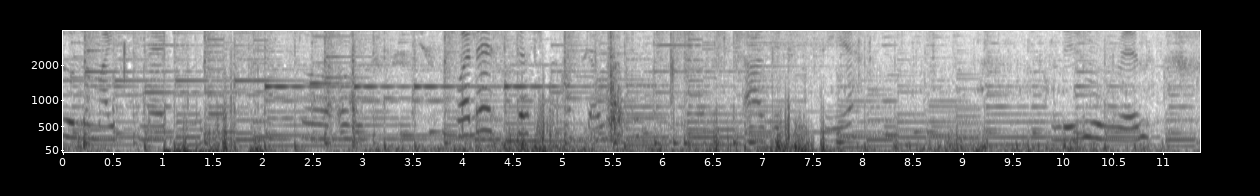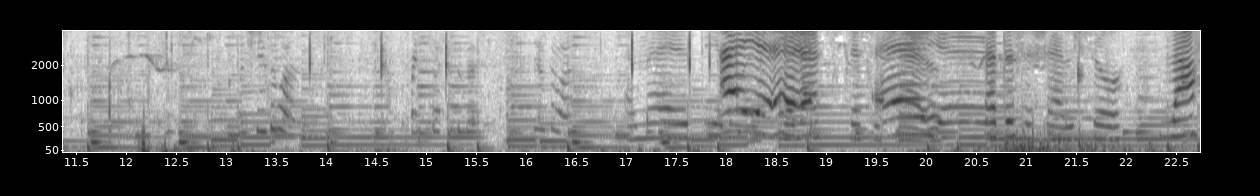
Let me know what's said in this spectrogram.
Is one of my. So, um, when it's just popped out, as you can see, and he's moving. Where's the other ones? Point up to this. The other ones. I made the well, that's just a shell. That is a shell, so that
